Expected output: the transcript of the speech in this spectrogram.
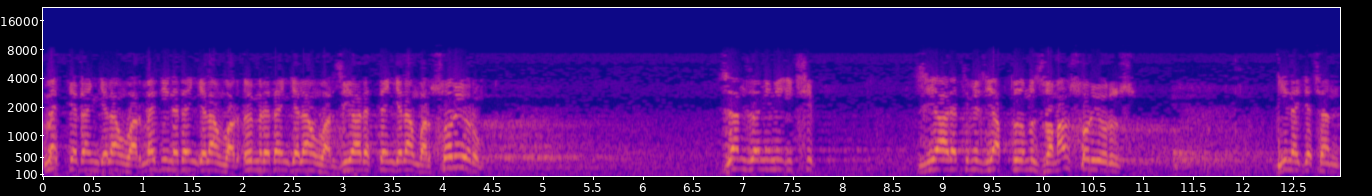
Mekke'den gelen var, Medine'den gelen var, Ömre'den gelen var, ziyaretten gelen var. Soruyorum. Zemzemini içip ziyaretimizi yaptığımız zaman soruyoruz. Yine geçen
